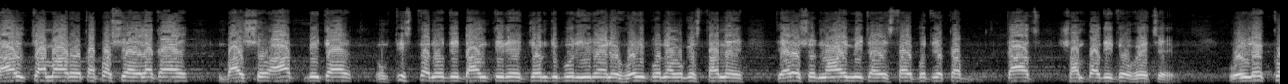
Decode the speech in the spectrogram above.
লাল চামার ও কাপাসিয়া এলাকায় বাইশশো আট মিটার এবং তিস্তা নদীর ডান তীরে চণ্ডীপুর ইউনিয়নের হরিপুর নামক স্থানে তেরোশো নয় মিটার স্থায়ী প্রতিরক্ষা কাজ সম্পাদিত হয়েছে। উল্লেখ্য,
